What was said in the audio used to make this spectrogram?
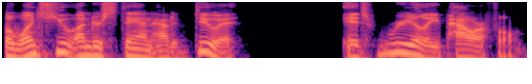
But once you understand how to do it, it's really powerful.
